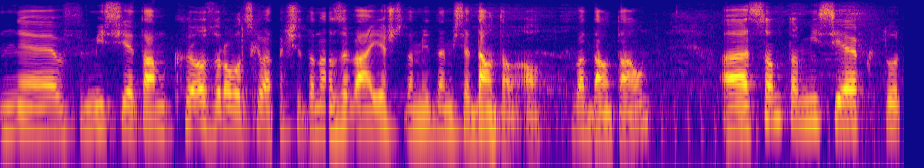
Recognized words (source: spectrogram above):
mm, e, w misję tam Crossroads, chyba tak się to nazywa, jeszcze tam jedna misja Downtown, o, chyba Downtown. E, Są to misje, w których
